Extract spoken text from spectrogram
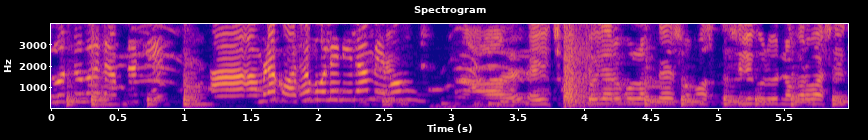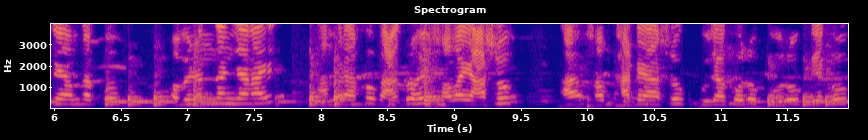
ধন্যবাদ আপনাকে। আহ, আমরা কথা বলে নিলাম এবং আর এই ছট পূজার উপলক্ষে সমস্ত শিলিগুড়ি নগরবাসীকে আমরা খুব অভিনন্দন জানাই। আমরা খুব আগ্রহী সবাই আসুক আর সব ঘাটে আসুক পূজা করুক ঘুরুক দেখুক।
